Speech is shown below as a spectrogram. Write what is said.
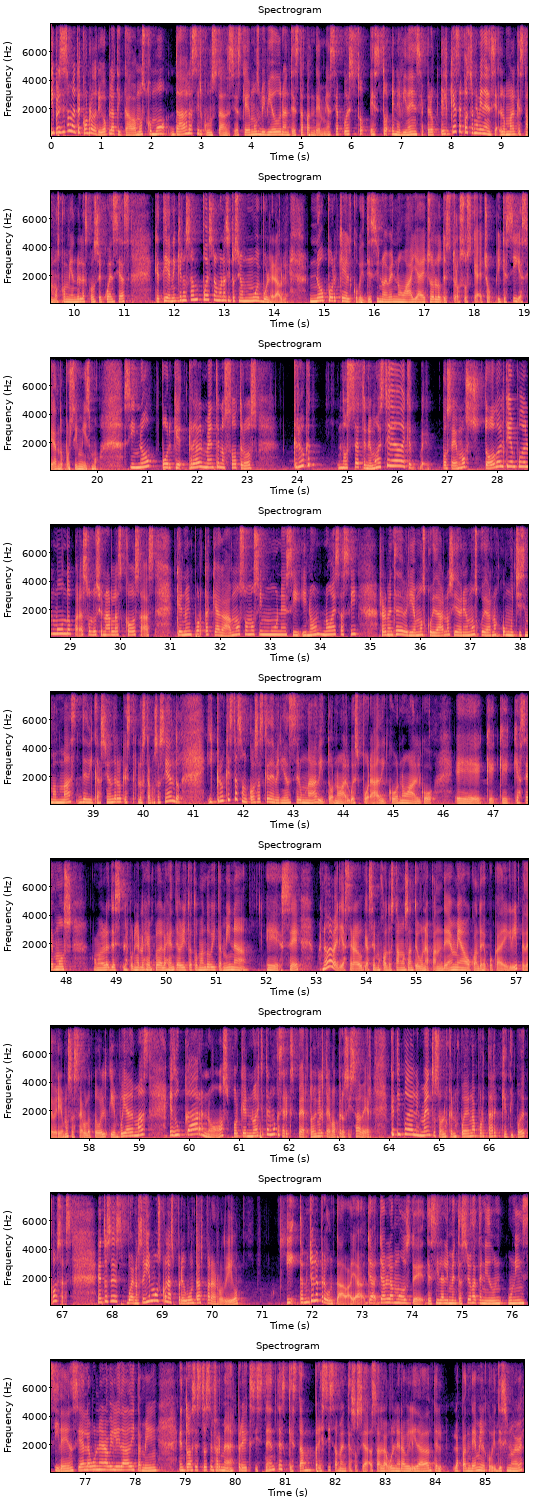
Y precisamente con Rodrigo platicábamos cómo, dadas las circunstancias que hemos vivido durante esta pandemia, se ha puesto esto en evidencia. Pero ¿el qué se ha puesto en evidencia? Lo mal que estamos comiendo y las consecuencias que tiene, que nos han puesto en una situación muy vulnerable. No porque el COVID-19 no haya hecho los destrozos que ha hecho y que sigue haciendo por sí mismo, sino porque realmente nosotros creo que, no sé, tenemos esta idea de que... poseemos todo el tiempo del mundo para solucionar las cosas, que no importa que hagamos, somos inmunes y, y, no, no es así. Realmente deberíamos cuidarnos y deberíamos cuidarnos con muchísima más dedicación de lo que lo estamos haciendo. Y creo que estas son cosas que deberían ser un hábito, no algo esporádico, no algo eh, que, que, que, hacemos, como les, les ponía el ejemplo de la gente ahorita tomando vitamina eh, C, pues no debería ser algo que hacemos cuando estamos ante una pandemia o cuando es época de gripe. Deberíamos hacerlo todo el tiempo y además educarnos, porque no es que tenemos que ser expertos en el tema, pero sí saber qué tipo de alimentos son los que nos pueden aportar qué tipo de cosas. Entonces, bueno, seguimos con las preguntas para Rodrigo. Y también yo le preguntaba, ya, ya, ya hablamos de, de, si la alimentación ha tenido un, una incidencia en la vulnerabilidad y también en todas estas enfermedades preexistentes que están precisamente asociadas a la vulnerabilidad ante la pandemia, el COVID-19.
